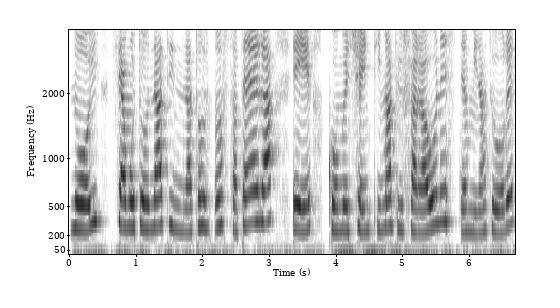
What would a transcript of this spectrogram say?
Noi siamo tornati nella to- nostra terra e, come ci ha intimato il faraone sterminatore,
